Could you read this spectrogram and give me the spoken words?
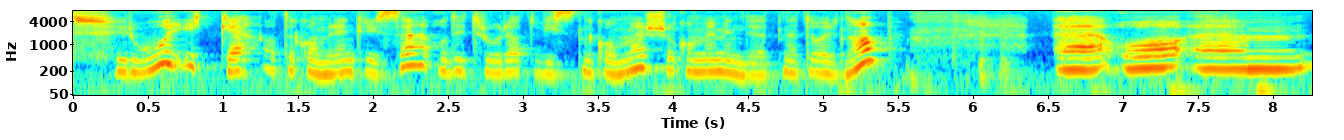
tror ikke at det kommer en krise, og de tror at hvis den kommer, så kommer myndighetene til å ordne opp. Eh, og, ehm,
